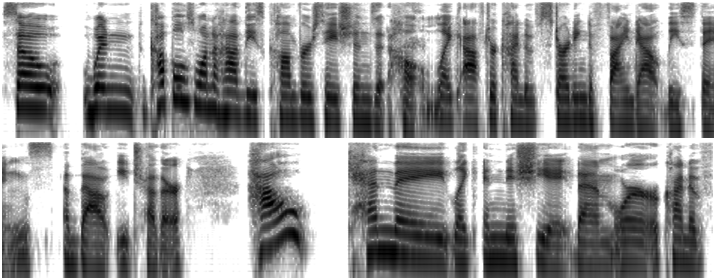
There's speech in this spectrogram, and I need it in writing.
So when couples want to have these conversations at home, like after kind of starting to find out these things about each other, how can they like initiate them or, or kind of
